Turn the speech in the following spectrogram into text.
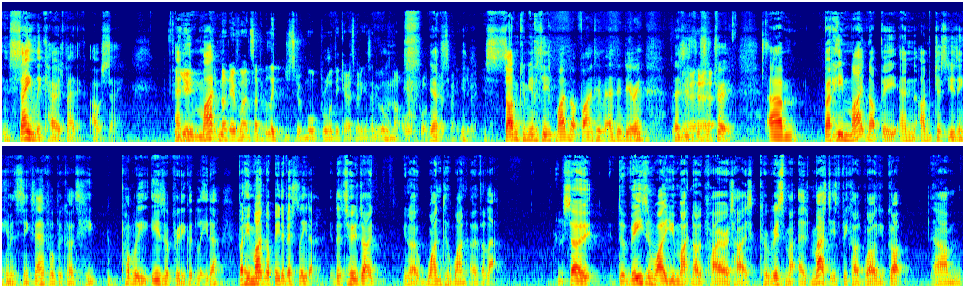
insanely charismatic. I would say, For and you, he might not everyone. Some people are sort of more broadly charismatic, and some people are not all broadly Yes. charismatic. You know. Some communities might not find him as endearing. This is, this is true. Um, but he might not be, and I'm just using him as an example because he probably is a pretty good leader, but he might not be the best leader. The two don't, you know, one to one overlap. So the reason why you might not have prioritized charisma as much is because, well, you've got, um,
